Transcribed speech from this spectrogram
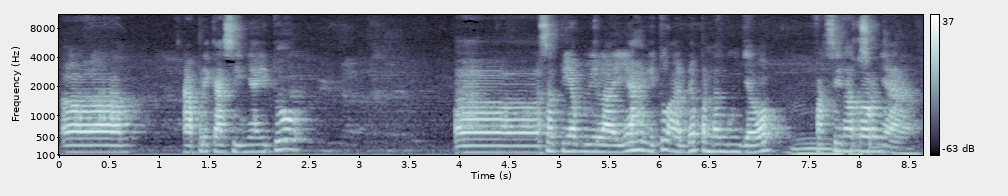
eh, aplikasinya itu eh, setiap wilayah itu ada penanggung jawab Hmm, vaksinatornya.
